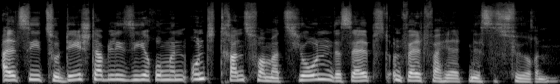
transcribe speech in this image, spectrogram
als sie zu Destabilisierungen und Transformationen des Selbst- und Weltverhältnisses führen.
